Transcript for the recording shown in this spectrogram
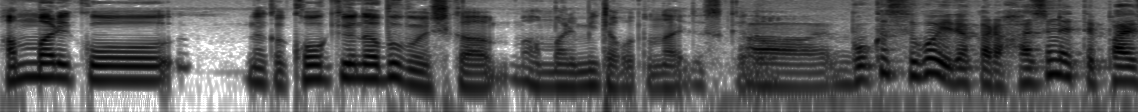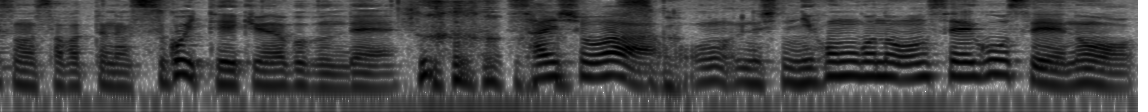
あんまりこうなんか高級な部分しかあんまり見たことないですけど。僕すごいだから初めて Python を触ったのはすごい低級な部分で 最初はお日本語の音声合成の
